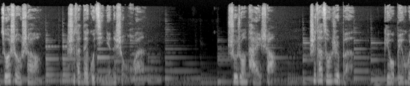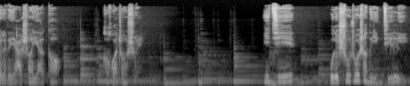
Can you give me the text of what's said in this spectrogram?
左手上是他戴过几年的手环，梳妆台上是他从日本给我背回来的牙刷、牙膏和化妆水，以及我的书桌上的影集里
